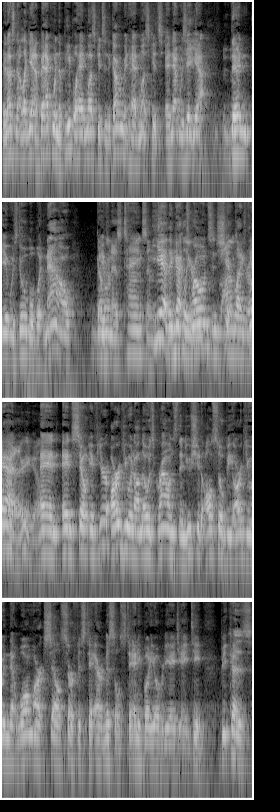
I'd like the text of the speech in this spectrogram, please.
than us now. Like, yeah, back when the people had muskets and the government had muskets, and that was it. Yeah, mm-hmm. then it was doable. But now, Government if- has tanks and yeah, they got drones and shit like drones. that. Yeah, there you go. And and so if you're arguing on those grounds, then you should also be arguing that Walmart sells surface to air missiles to anybody over the age of 18. Because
